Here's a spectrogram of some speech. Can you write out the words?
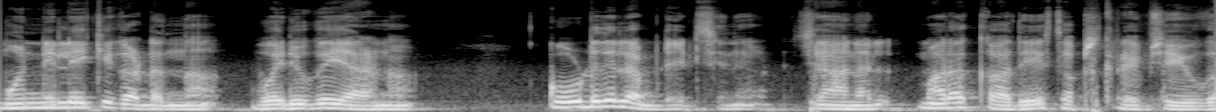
മുന്നിലേക്ക് കടന്ന് വരികയാണ്. കൂടുതൽ അപ്ഡേറ്റ്സിന് ചാനൽ മറക്കാതെ സബ്സ്ക്രൈബ് ചെയ്യുക.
